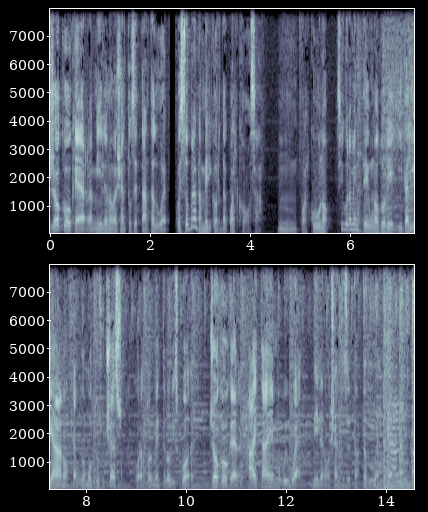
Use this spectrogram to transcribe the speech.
Joe Cocker 1972. Questo brano a me ricorda qualcosa. Mm, qualcuno? Sicuramente un autore italiano che ha avuto molto successo, ma ancora attualmente lo riscuote. Joe Cocker, High Time We Were 1972.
